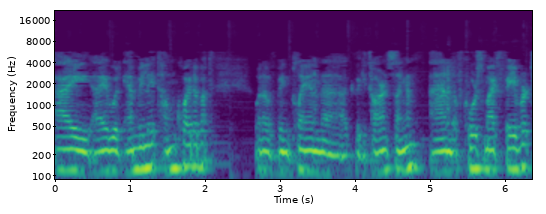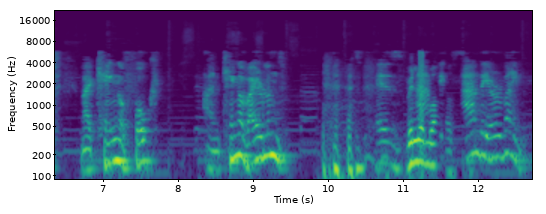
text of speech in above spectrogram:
I, I would emulate him quite a bit when I've been playing uh, the guitar and singing. And of course, my favourite, my king of folk and king of Ireland is William Andy, Andy Irvine.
